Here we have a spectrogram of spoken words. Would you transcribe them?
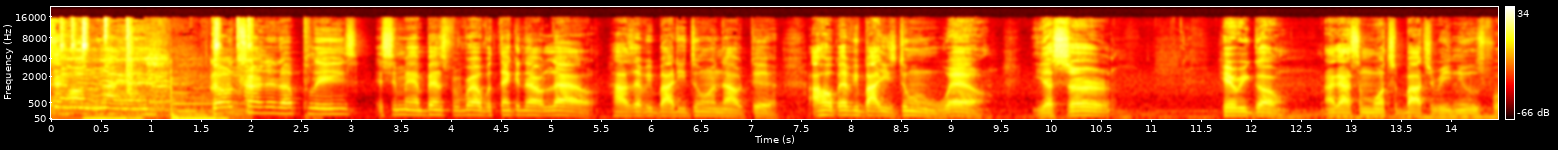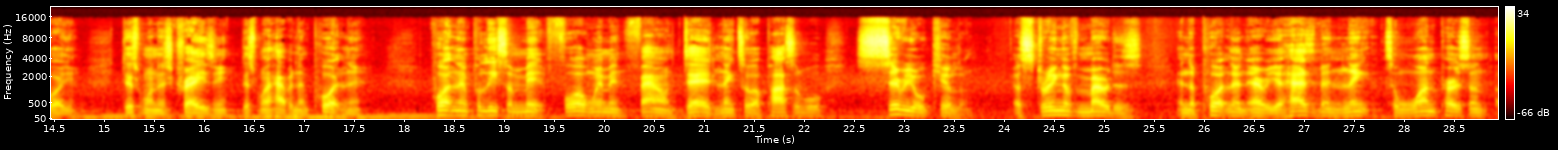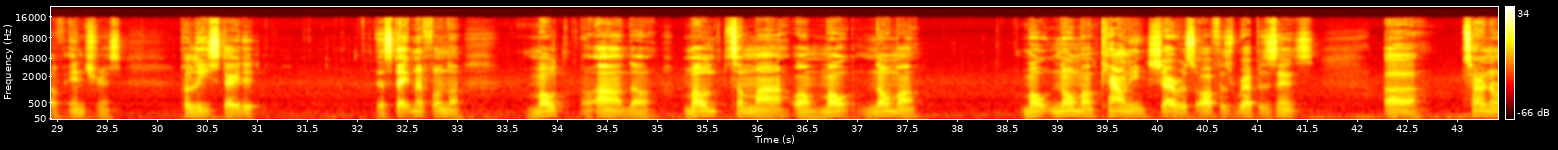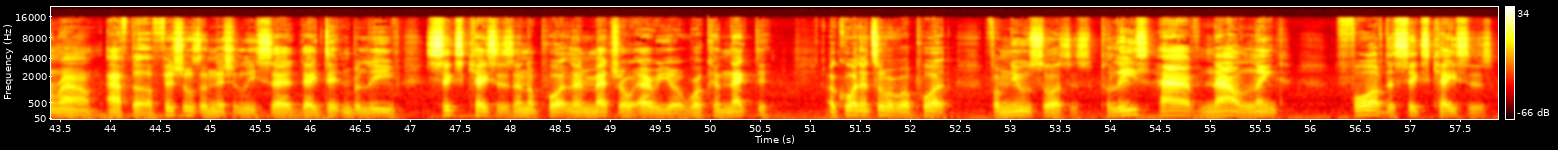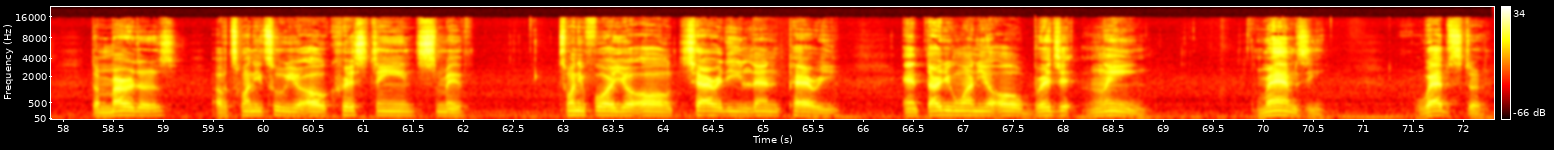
It's that. Go turn it up, please. It's your man Ben Farrell with Thinking Out Loud. How's everybody doing out there? I hope everybody's doing well. Yes, sir. Here we go. I got some more Tabachery news for you. This one is crazy. This one happened in Portland. Portland police admit four women found dead linked to a possible serial killer. A string of murders in the Portland area has been linked to one person of interest, police stated. The statement from the Mo, uh, the Multnomah or Multnomah, Multnomah County Sheriff's Office represents a turnaround after officials initially said they didn't believe six cases in the Portland metro area were connected. According to a report from news sources, police have now linked four of the six cases the murders of 22 year old Christine Smith, 24 year old Charity Lynn Perry, and 31 year old Bridget Leann Ramsey Webster.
